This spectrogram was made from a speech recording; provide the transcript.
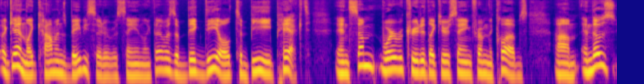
again, like Common's babysitter was saying, like that was a big deal to be picked, and some were recruited, like you're saying, from the clubs, um, and those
